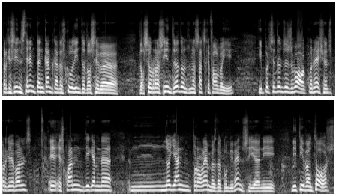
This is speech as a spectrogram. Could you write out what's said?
perquè si ens tenem tancant cadascú dintre del, seva, del seu recinte, doncs no saps què fa el veí i potser doncs és bo conèixer-nos perquè llavors eh, és quan, diguem-ne, mm, no hi ha problemes de convivència ni, ni tibantors.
